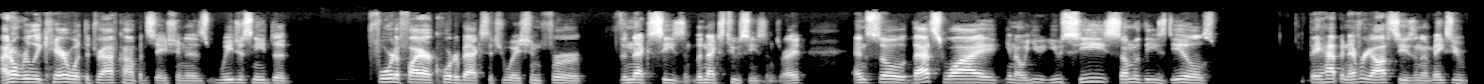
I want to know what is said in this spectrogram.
I don't really care what the draft compensation is. We just need to fortify our quarterback situation for the next season, the next two seasons, right? And so that's why, you know, you you see some of these deals, they happen every offseason. It makes you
